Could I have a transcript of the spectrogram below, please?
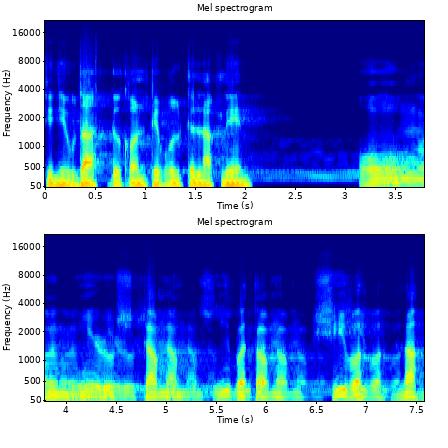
তিনি উদাত্ত কণ্ঠে বলতে লাগলেন ওম নিরুষ্টম শিবতম শিব নঃ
